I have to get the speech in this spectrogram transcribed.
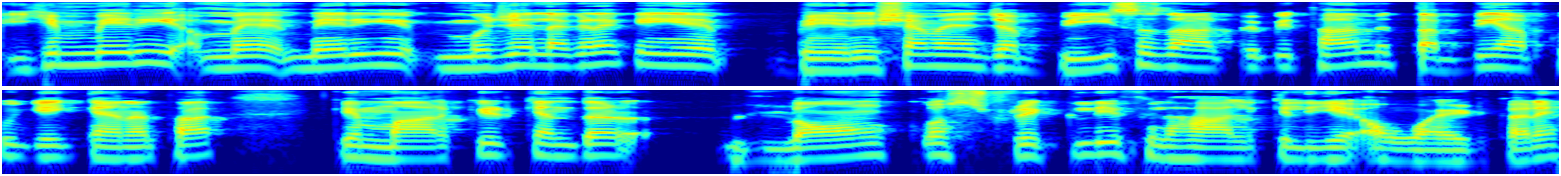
ये मेरी मे, मेरी मुझे लग रहा है कि ये बेरिशा में जब बीस हज़ार पे भी था मैं तब भी आपको यही कहना था कि मार्केट के अंदर लॉन्ग को स्ट्रिक्टली फ़िलहाल के लिए अवॉइड करें।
